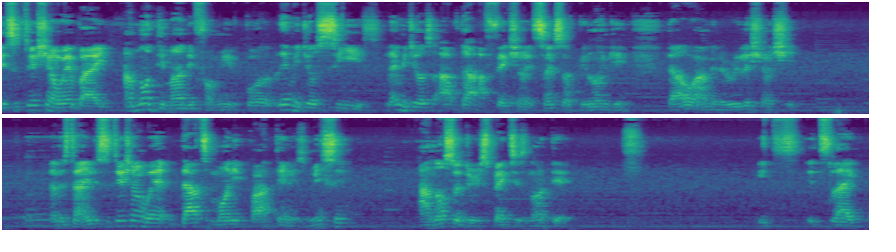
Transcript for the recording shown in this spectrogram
the situation whereby I'm not demanding from you, but let me just see it. Let me just have that affection, a sense of belonging, that, oh, I'm in a relationship. You Understand? In the situation where that money part thing is missing, and also the respect is not there, it's it's like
